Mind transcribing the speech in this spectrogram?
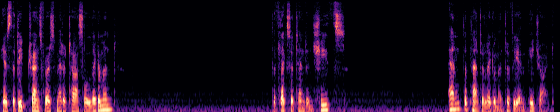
Here's the deep transverse metatarsal ligament, the flexor tendon sheaths, and the plantar ligament of the MP joint.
